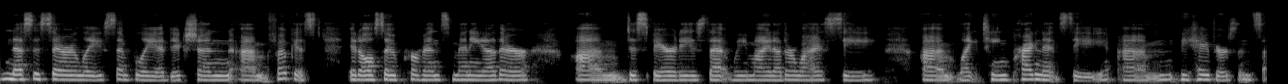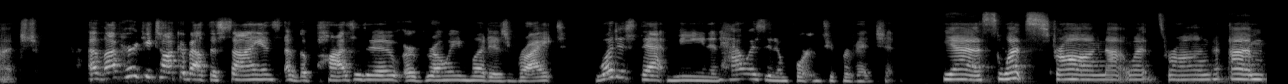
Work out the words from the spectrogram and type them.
necessarily simply addiction um, focused. It also prevents many other um, disparities that we might otherwise see, um, like teen pregnancy um, behaviors and such. I've heard you talk about the science of the positive or growing what is right. What does that mean, and how is it important to prevention? Yes, what's strong, not what's wrong. Um,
